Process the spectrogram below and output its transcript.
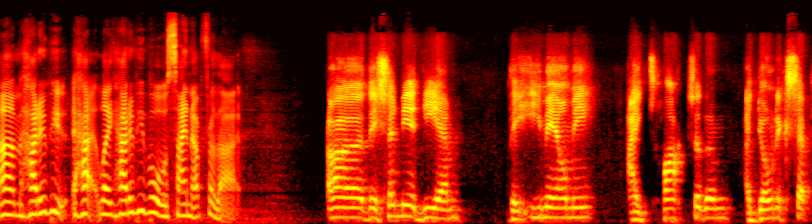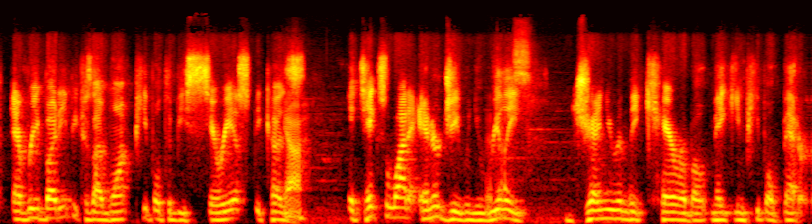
Um, how do people like how do people sign up for that? Uh, they send me a DM, they email me, I talk to them. I don't accept everybody because I want people to be serious because yeah. it takes a lot of energy when you it really does. genuinely care about making people better.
